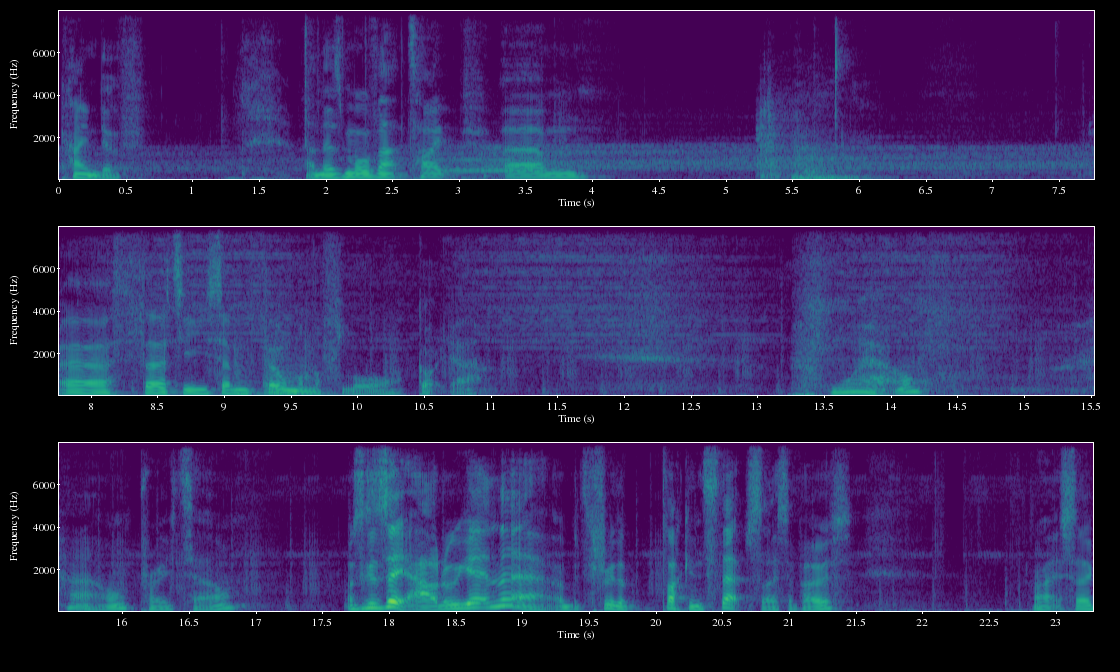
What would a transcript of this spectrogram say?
Kind of. And there's more of that type um, uh, 37 film on the floor. Got ya. Well, how, pray tell? I was going to say, how do we get in there? Uh, through the fucking steps, I suppose. Right, so I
